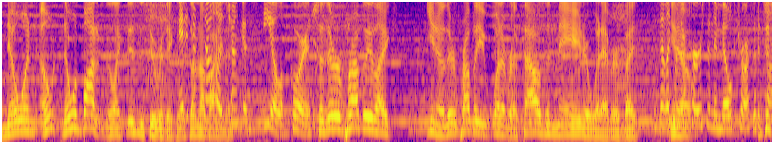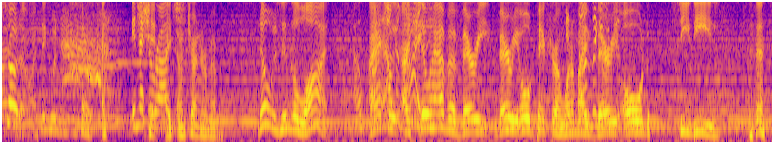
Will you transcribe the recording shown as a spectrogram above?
no one owned, no one bought them. They're like, this is too ridiculous. it's a I'm not buying solid this. chunk of steel, of course. So there were probably like, you know, there were probably whatever a thousand made or whatever. But Was that like you where know, the hearse and the milk truck was a parked? DeSoto, I think it was the DeSoto. I, In that shit, I, garage? I'm trying to remember. No, it was in the lot. Oh, God, I actually, I outside. still have a very, very old picture on one It of my sounds like it was very just- old CDs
